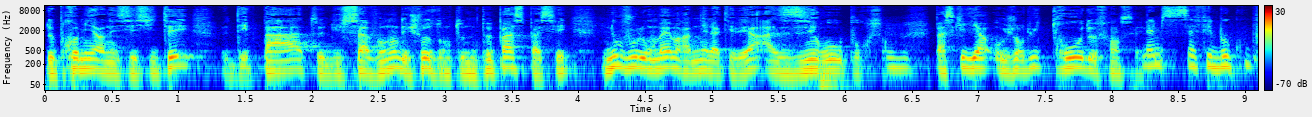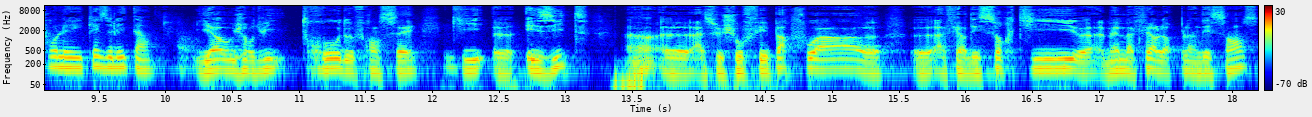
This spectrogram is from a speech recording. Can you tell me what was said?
de première nécessité, des pâtes, du savon, des choses dont on ne peut pas se passer, nous voulons même ramener la TVA à 0%. Mhm. Parce qu'il y a aujourd'hui trop de Français. Même si ça fait beaucoup pour les caisses de l'État. Il y a aujourd'hui trop de Français qui euh, hésitent Hein, euh, à se chauffer parfois, euh, euh, à faire des sorties, même à faire leur plein d'essence,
